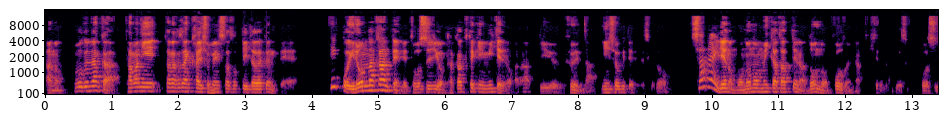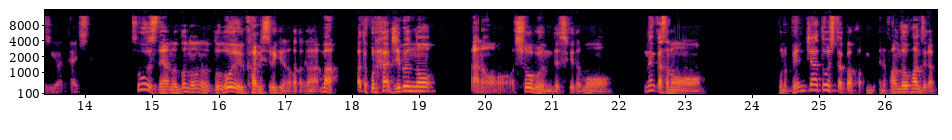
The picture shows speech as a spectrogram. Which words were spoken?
あの、僕なんか、たまに田中さんに会食に誘っていただくんで、結構いろんな観点で投資事業を多角的に見てるのかなっていう風な印象を受けてるんですけど、社内でのものの見方っていうのはどんどん高度になってきてる感じですか？投資事業に対して。そうですね。あの、どんどんどんどういう管理すべきなのかとか、うんまあ、あとこれは自分の、あの、勝負ですけども、なんかその、このベンチャー投資とかファンドファンズが、フ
